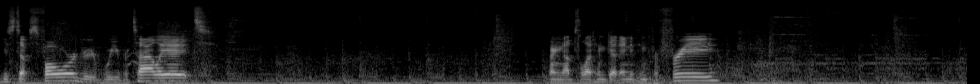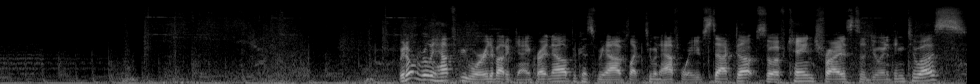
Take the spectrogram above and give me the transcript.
he steps forward, we, we retaliate. Trying not to let him get anything for free. We don't really have to be worried about a gank right now because we have like two and a half waves stacked up. So if Kayn tries to do anything to us,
